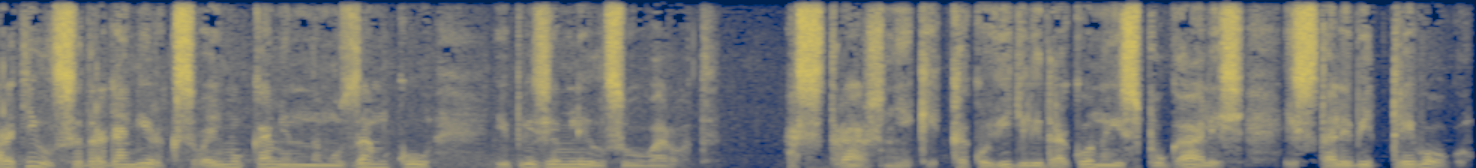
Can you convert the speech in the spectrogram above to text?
Возвратился Драгомир к своему каменному замку и приземлился у ворот. А стражники, как увидели дракона, испугались и стали бить тревогу.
